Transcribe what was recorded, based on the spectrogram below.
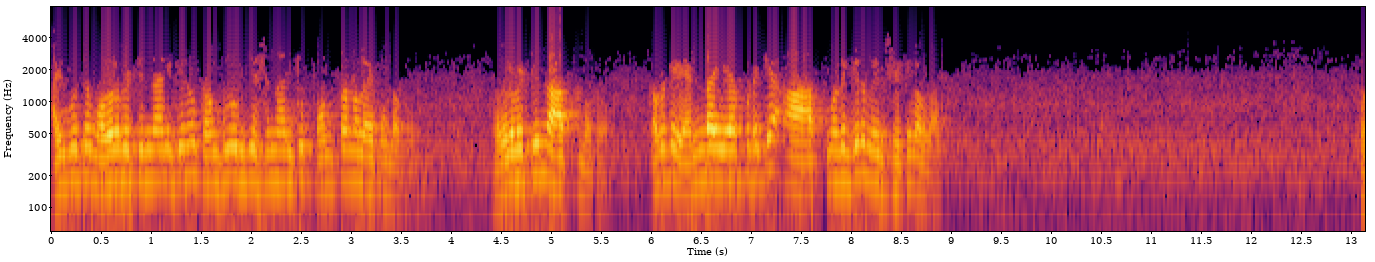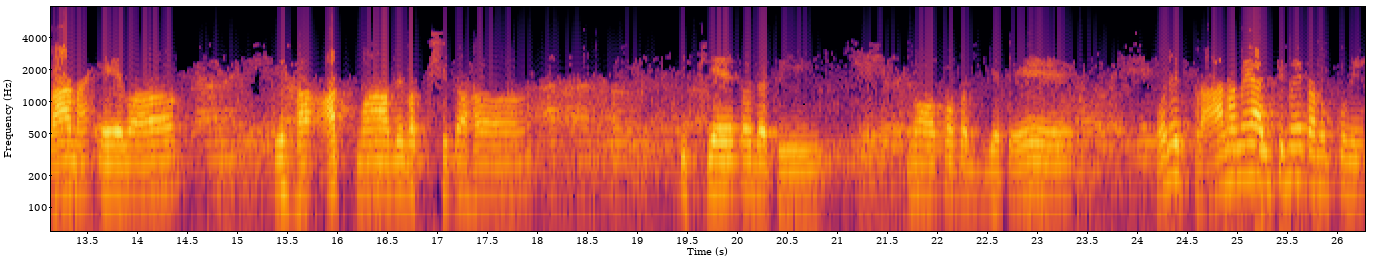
అయిపోతే మొదలుపెట్టిన దానికి కంక్లూడ్ చేసిన దానికి పొంతన లేకుండా మొదలుపెట్టింది ఆత్మతో. కాబట్టి ఎండ్ అయ్యేప్పటికీ ఆ ఆత్మ దగ్గర మీరు సెటిల్ అవ్వాలి. ప్రాణ ఏవా? ఇహ ఆత్మా వివక్షిత. ఇచ్చేతదపి నోపపద్యతే. పోనీ ప్రాణమే అల్టిమేట్ అనుకుని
